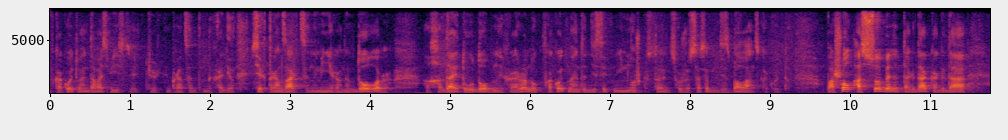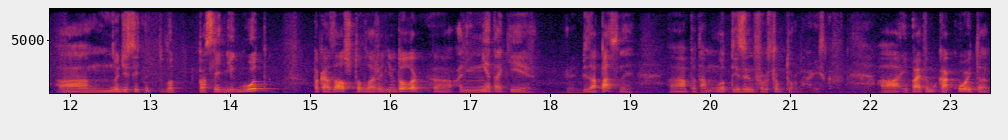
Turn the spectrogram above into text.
в какой-то момент до 80% доходил всех транзакций, номинированных в долларах, да, это удобно и хорошо, но в какой-то момент это действительно немножко становится уже совсем дисбаланс какой-то пошел, особенно тогда, когда, ну, действительно, вот последний год показал, что вложения в доллар, э, они не такие безопасные, а, потому, вот из-за инфраструктурных рисков. А, и поэтому какой-то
